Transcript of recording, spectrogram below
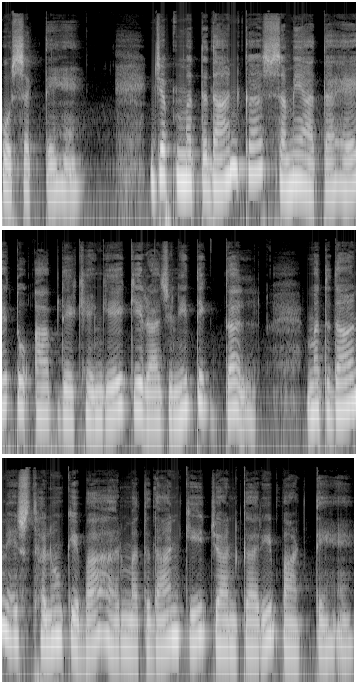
हो सकते हैं। जब मतदान का समय आता है तो आप देखेंगे कि राजनीतिक दल मतदान स्थलों के बाहर मतदान की जानकारी बांटते हैं।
